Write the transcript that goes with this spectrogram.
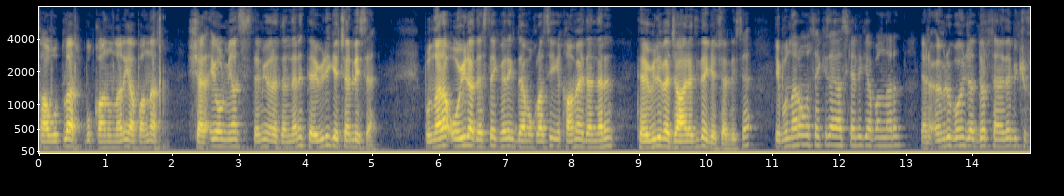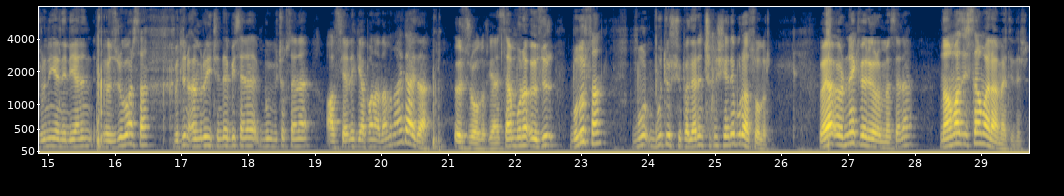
tağutlar, bu kanunları yapanlar, şer'i olmayan sistemi yönetenlerin tevhili geçerliyse, bunlara oyuyla destek vererek demokrasiyi ikame edenlerin tevhili ve cehaleti de geçerliyse, e bunlara 18 ay askerlik yapanların, yani ömrü boyunca 4 senede bir küfrünü yenileyenin özrü varsa, bütün ömrü içinde bir sene, bu buçuk sene askerlik yapan adamın hayda hayda özrü olur. Yani sen buna özür bulursan, bu, bu tür şüphelerin çıkış yeri burası olur. Veya örnek veriyorum mesela, namaz İslam alametidir.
